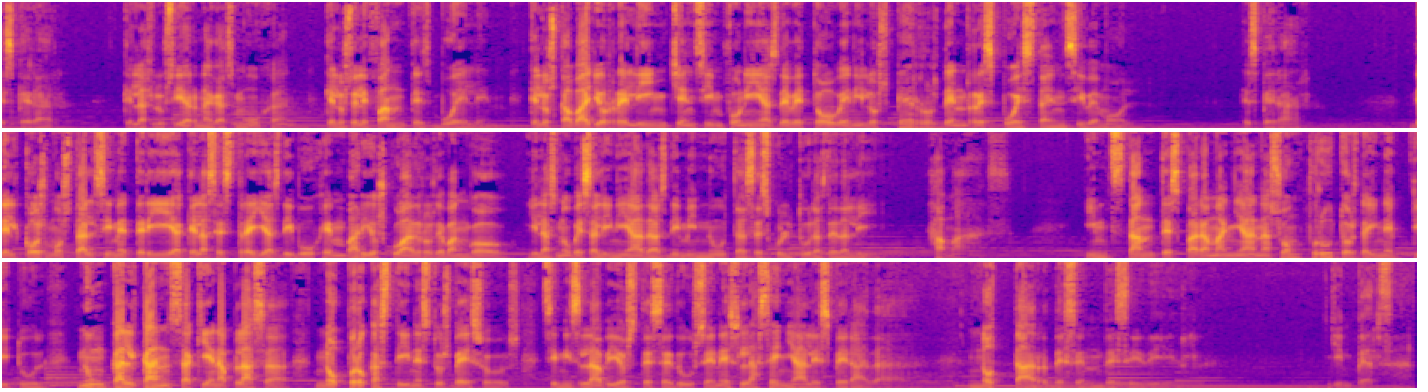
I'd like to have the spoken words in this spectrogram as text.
Esperar que las luciérnagas mujan, que los elefantes vuelen, que los caballos relinchen sinfonías de Beethoven y los perros den respuesta en si bemol. Esperar del cosmos tal simetría que las estrellas dibujen varios cuadros de Van Gogh y las nubes alineadas diminutas esculturas de Dalí, jamás. Instantes para mañana son frutos de ineptitud, nunca alcanza quien aplaza, no procrastines tus besos, si mis labios te seducen es la señal esperada, no tardes en decidir. Jim Persa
